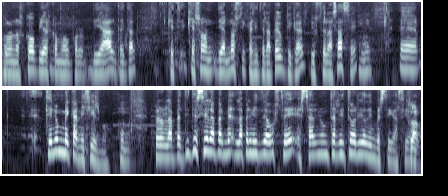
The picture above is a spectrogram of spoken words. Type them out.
colonoscopias como por vía alta y tal, que, son diagnósticas y terapéuticas, y usted las hace, eh, tiene un mecanicismo. Pero la hepatitis C le ha, permitido a usted estar en un territorio de investigación. Claro,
